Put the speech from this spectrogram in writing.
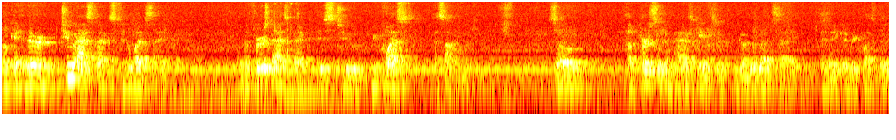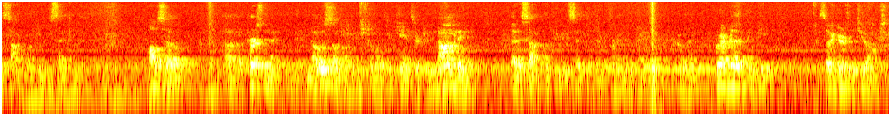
Okay, there are two aspects to the website. The first aspect is to request a monkey. So a person who has cancer can go to the website and they can request that a sock can be sent to them. Also, uh, a person that may know someone who's going through cancer can nominate that a sock monkey be sent to their friend or family, or whoever- that may be. So here's the two options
